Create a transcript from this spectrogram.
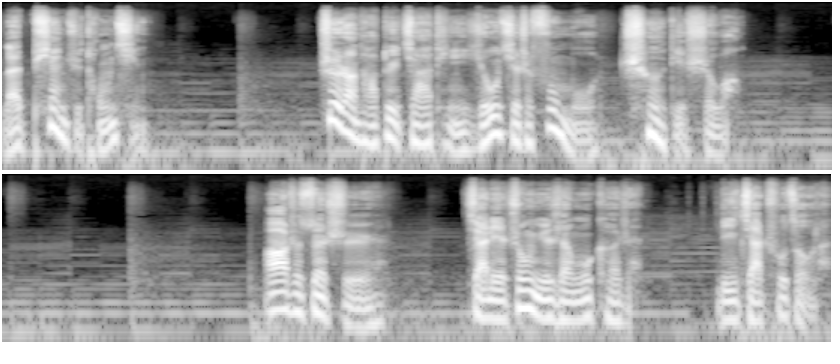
来骗取同情，这让他对家庭，尤其是父母彻底失望。二十岁时，家里终于忍无可忍，离家出走了。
